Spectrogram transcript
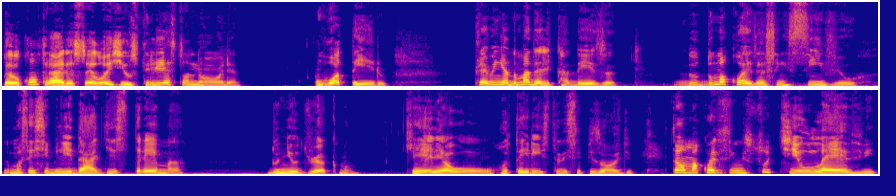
Pelo contrário, é só elogios, trilha sonora, o roteiro. Pra mim é de uma delicadeza, de uma coisa sensível, uma sensibilidade extrema do Neil Druckmann, que ele é o roteirista desse episódio. Então é uma coisa assim sutil, leve,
